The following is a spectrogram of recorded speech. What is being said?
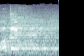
Odek!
